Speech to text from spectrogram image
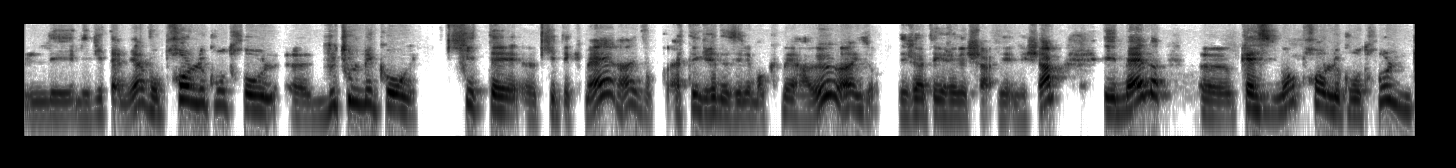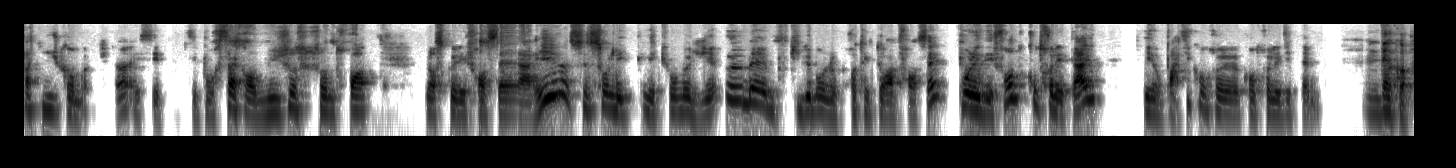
les, les, Vietnamiens vont prendre le contrôle de tout le Mekong qui étaient, euh, qui étaient Khmer, hein, ils vont intégrer des éléments Khmer à eux, hein, ils ont déjà intégré les, chars, et même euh, quasiment prendre le contrôle d'une partie du Cambodge. Hein, et c'est pour ça qu'en 1863, lorsque les Français arrivent, ce sont les, Cambodgiens eux-mêmes qui demandent le protectorat français pour les défendre contre les Thaïs et en partie contre, contre les Vietnamiens. D'accord.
